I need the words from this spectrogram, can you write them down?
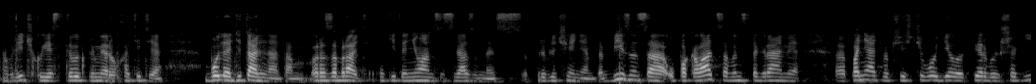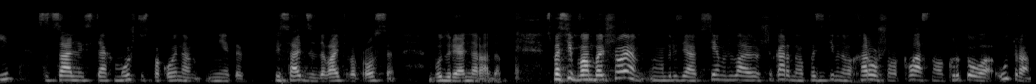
в личку, если вы, к примеру, хотите более детально там разобрать какие-то нюансы, связанные с привлечением там, бизнеса, упаковаться в Инстаграме, э, понять вообще, с чего делают первые шаги в социальных сетях, можете спокойно мне это писать, задавать вопросы. Буду реально рада. Спасибо вам большое, друзья. Всем желаю шикарного, позитивного, хорошего, классного, крутого утра.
